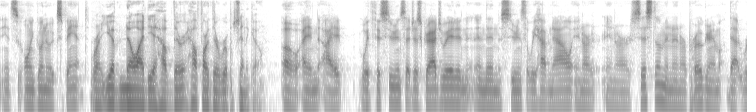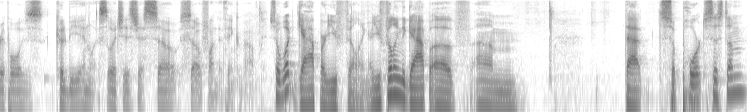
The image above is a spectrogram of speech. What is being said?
it's only going to expand right you have no idea how their how far their ripple's going to go oh and I with the students that just graduated and, and then the students that we have now in our in our system and in our program, that ripple is could be endless, which is just so so fun to think about. So, what gap are you filling? Are you filling the gap of um, that support system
